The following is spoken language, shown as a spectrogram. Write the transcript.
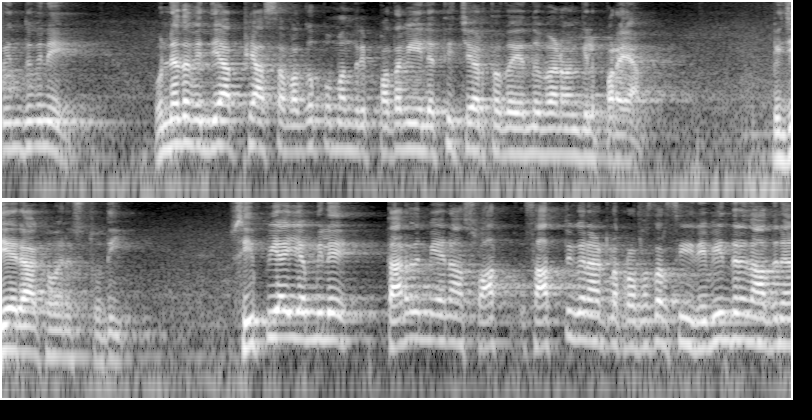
ബിന്ദുവിനെ ഉന്നത വിദ്യാഭ്യാസ വകുപ്പ് മന്ത്രി പദവിയിൽ എത്തിച്ചേർത്തത് എന്ന് വേണമെങ്കിൽ പറയാം. വിജയരാഘവന് സ്തുതി. സി പി ഐ എമ്മിലെ താരതമ്യേന സ്വാ സാത്വികനായിട്ടുള്ള പ്രൊഫസർ സി രവീന്ദ്രനാഥിന്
